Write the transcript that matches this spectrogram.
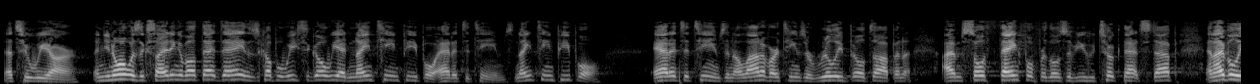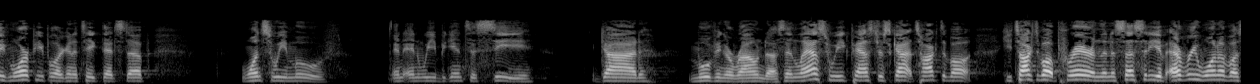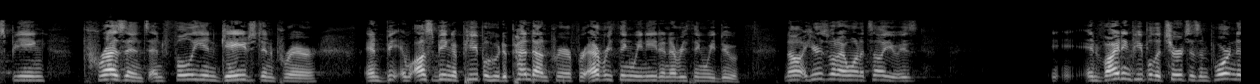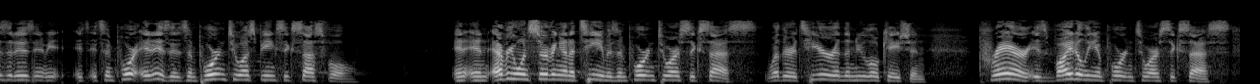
That's who we are. And you know what was exciting about that day? This was a couple weeks ago. We had 19 people added to teams. 19 people added to teams. And a lot of our teams are really built up. And I'm so thankful for those of you who took that step. And I believe more people are going to take that step once we move and, and we begin to see God moving around us. And last week, Pastor Scott talked about, he talked about prayer and the necessity of every one of us being present and fully engaged in prayer and be, us being a people who depend on prayer for everything we need and everything we do. Now, here's what I want to tell you is inviting people to church as important as it is, it's, it's important, it is, it's important to us being successful. And, and everyone serving on a team is important to our success, whether it's here or in the new location. Prayer is vitally important to our success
